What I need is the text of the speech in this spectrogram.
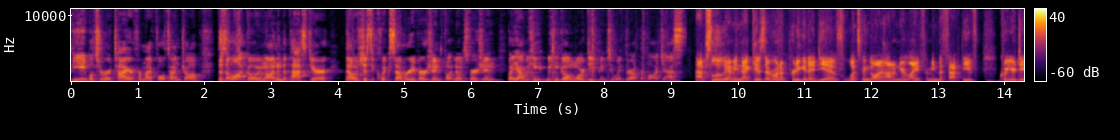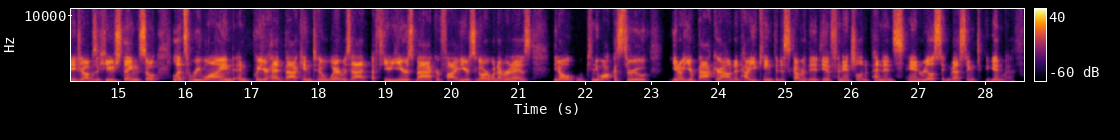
be able to retire from my full-time job. There's a lot going on in the past year. That was just a quick summary version, footnotes version. But yeah, we can we can go more deep into it throughout the podcast. Absolutely. I mean, that gives everyone a pretty good idea of what's been going on in your life. I mean, the fact that you've quit your day job is a huge thing. So let's rewind and put your head back into where it was at a few years back or five years ago or whatever it is. You know, can you walk us through you know your background and how you came to discover the idea of financial independence and real estate investing to begin with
